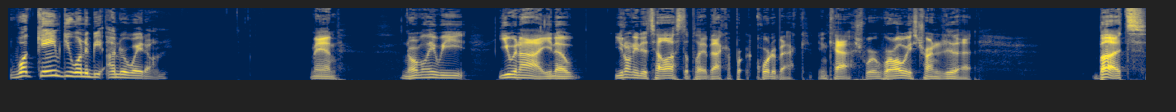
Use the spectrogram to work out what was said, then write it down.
what game do you want to be underweight on? Man, normally we, you and I, you know, you don't need to tell us to play a backup quarterback in cash. We're we're always trying to do that. But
